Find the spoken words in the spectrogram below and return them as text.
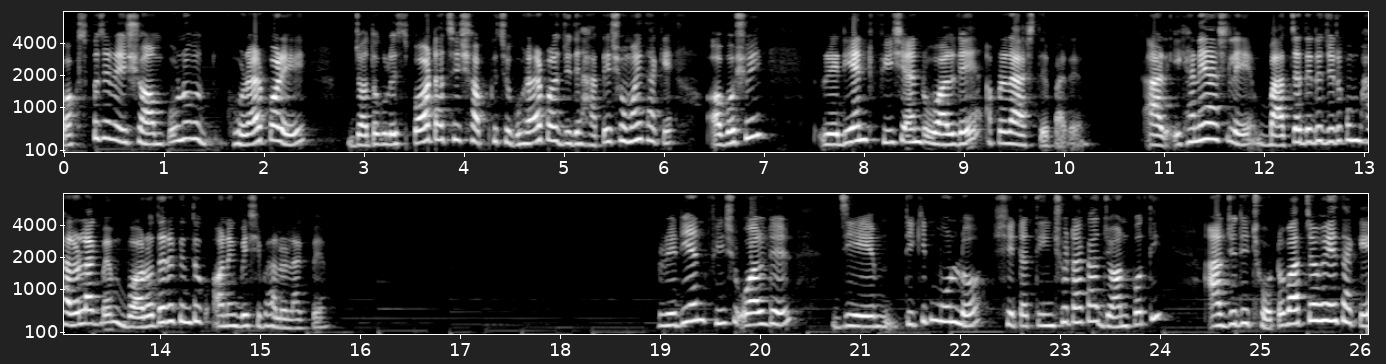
কক্সবাজারে সম্পূর্ণ ঘোরার পরে যতগুলো স্পট আছে সব কিছু ঘোরার পরে যদি হাতে সময় থাকে, অবশ্যই রেডিয়েন্ট ফিশ অ্যান্ড ওয়ার্ল্ডে আপনারা আসতে পারেন। আর এখানে আসলে বাচ্চাদেরও যেরকম ভালো লাগবে, বড়দেরও কিন্তু অনেক বেশি ভালো লাগবে। রেডিয়েন্ট ফিশ ওয়ার্ল্ডের যে টিকিট মূল্য, সেটা তিনশো টাকা জনপ্রতি আর যদি ছোট বাচ্চা হয়ে থাকে,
